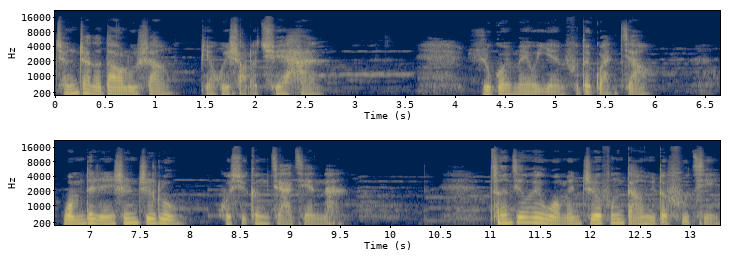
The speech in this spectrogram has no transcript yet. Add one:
成长的道路上便会少了缺憾；如果没有严父的管教，我们的人生之路或许更加艰难。曾经为我们遮风挡雨的父亲，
